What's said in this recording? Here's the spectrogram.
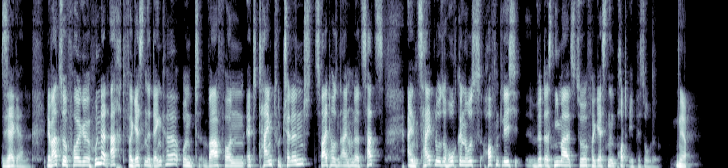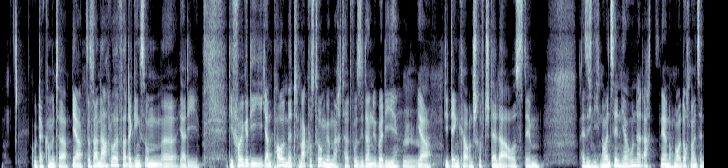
Sehr gerne. Der war zur Folge 108 Vergessene Denker und war von At Time to Challenge 2100 Satz. Ein zeitloser Hochgenuss. Hoffentlich wird das niemals zur vergessenen Pod-Episode. Ja. Guter Kommentar. Ja, das war ein Nachläufer. Da ging es um äh, ja die die Folge, die Jan Paul mit Markus Turm gemacht hat, wo sie dann über die mhm. ja die Denker und Schriftsteller aus dem weiß ich nicht, 19. Jahrhundert, 8, ja, noch, doch 19.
